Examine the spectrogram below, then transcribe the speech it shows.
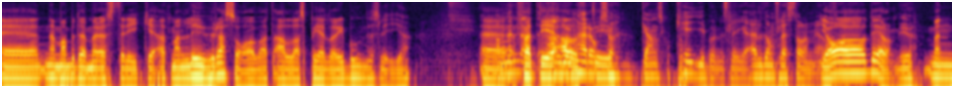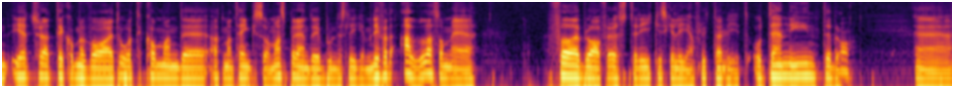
eh, när man bedömer Österrike att man luras av att alla spelar i Bundesliga. Eh, Ja, men för att det är alla de här är alltid... också ganska okej i Bundesliga, eller de flesta av dem i. Ja, det är de ju. Men jag tror att det kommer vara ett återkommande, att man tänker så, man spelar ändå i Bundesliga. Men det är för att alla som är för bra för österrikiska ligan flyttar Mm. dit, och den är inte bra. Eh,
